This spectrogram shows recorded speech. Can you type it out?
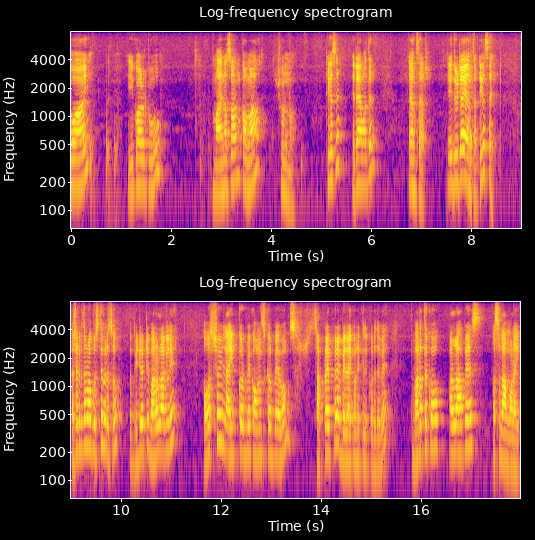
Y equal to minus one comma শূন্য। ঠিক আছে? এটাই আমাদের অ্যান্সার এই দুইটাই অ্যান্সার ঠিক আছে? আশা করি তোমরা বুঝতে পেরেছ। তো ভিডিওটি ভালো লাগলে অবশ্যই লাইক করবে কমেন্টস করবে এবং সাবস্ক্রাইব করে বেল আইকনে ক্লিক করে দেবে। ভালো থেকো, আল্লাহ হাফেজ। আসসালামু আলাইকুম।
